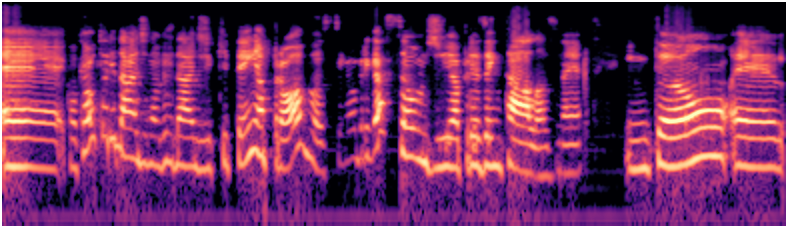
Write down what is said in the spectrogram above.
é, qualquer autoridade, na verdade, que tenha provas, tem obrigação de apresentá-las, né? Então, é,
